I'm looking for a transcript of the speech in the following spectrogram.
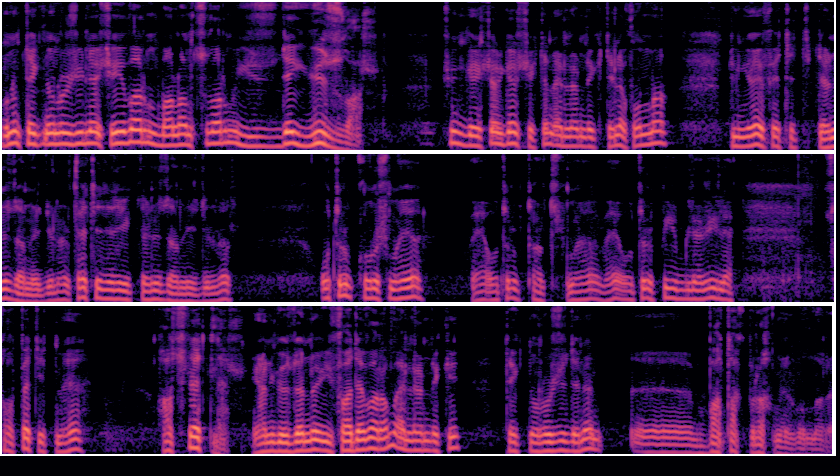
Bunun teknolojiyle şeyi var mı, bağlantısı var mı? Yüzde yüz var. Çünkü gençler gerçekten ellerindeki telefonla dünyayı fethettiklerini zannediyorlar. Fethedeceklerini zannediyorlar. Oturup konuşmaya veya oturup tartışmaya veya oturup birbirleriyle sohbet etmeye hasretler. Yani gözlerinde ifade var ama ellerindeki teknoloji denen e, batak bırakmıyor bunları.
